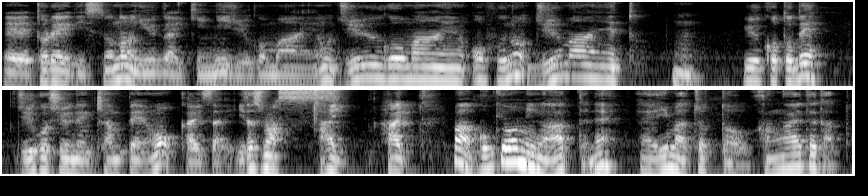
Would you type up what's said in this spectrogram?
えートレーディストの入会金25万円を15万円オフの10万円へとうん。いうことで15周年キャンペーンを開催いたします。はい。はい。まあご興味があってね、えー今ちょっと考えてたと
